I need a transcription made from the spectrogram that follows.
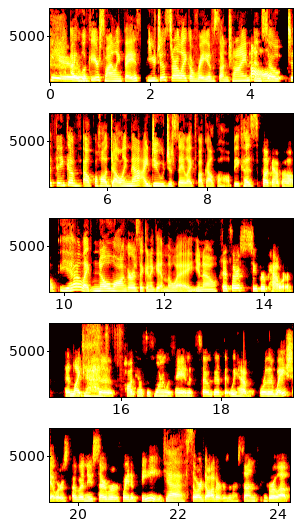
you. I look at your smiling face. You just are like a ray of sunshine. Aww. And so to think of alcohol dulling that, I do just say like, fuck alcohol because fuck alcohol. Yeah. Like no longer is it going to get in the way, you know? It's our superpower. And like yes. the podcast this morning was saying, it's so good that we have, we're the way showers of a new sober way to be. Yes. So our daughters and our sons can grow up,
